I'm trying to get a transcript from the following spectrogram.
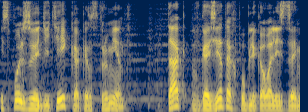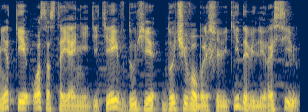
используя детей как инструмент – так, в газетах публиковались заметки о состоянии детей в духе «до чего большевики довели Россию»,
